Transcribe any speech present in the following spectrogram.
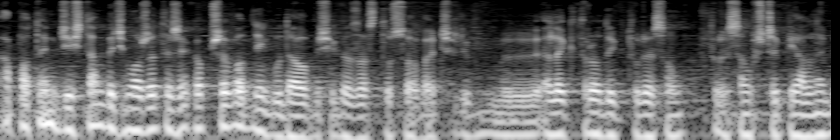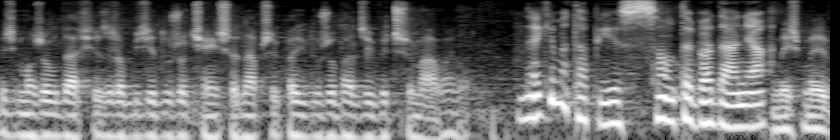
a potem gdzieś tam być może też jako przewodnik udałoby się go zastosować, czyli y, elektrody, które są, które są wszczepialne, być może uda się zrobić je dużo cieńsze na przykład i dużo bardziej wytrzymałe. No. Na jakim etapie są te badania? Myśmy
